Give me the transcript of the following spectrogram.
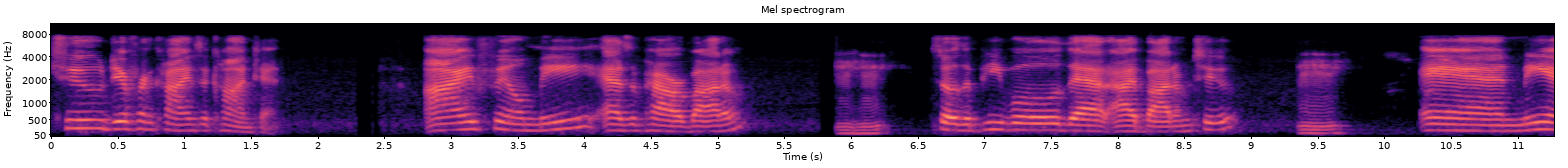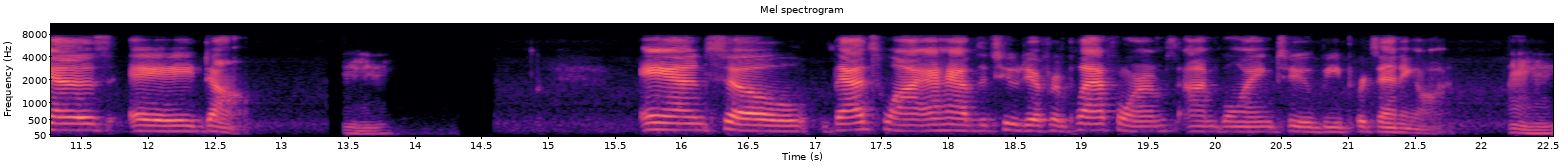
two different kinds of content. I film me as a power bottom, hmm so the people that I bottom to, hmm and me as a dom. hmm And so that's why I have the two different platforms I'm going to be presenting on. hmm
